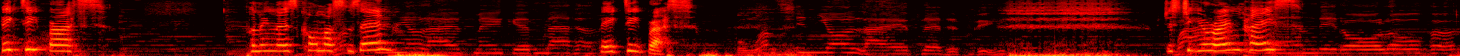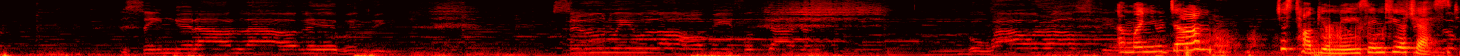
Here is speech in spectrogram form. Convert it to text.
Big deep breaths. Pulling those core muscles in. Big deep breaths. Just at your own pace. And when you're done, just hug your knees into your chest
